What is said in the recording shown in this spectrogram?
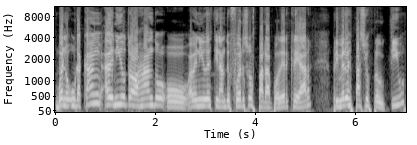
Bueno, Huracán ha venido trabajando o ha venido destinando esfuerzos para poder crear primero espacios productivos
